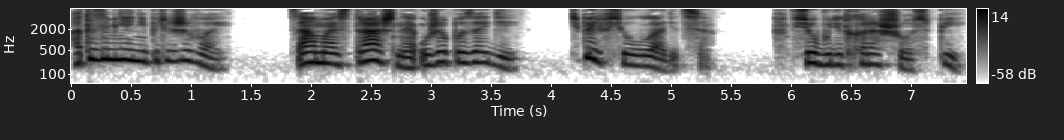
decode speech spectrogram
А ты за меня не переживай. Самое страшное уже позади. Теперь все уладится. Все будет хорошо, спи.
